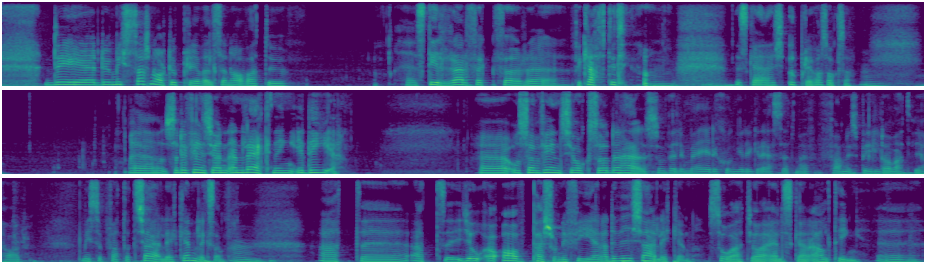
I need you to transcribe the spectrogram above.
det, du missar snart upplevelsen av att du stirrar för, för, eh, för kraftigt. Liksom. Mm. Det ska upplevas också. Mm. Eh, Så det finns ju en, en läkning i det. Eh, Och sen finns ju också det här som väl är med i Det sjunger i gräset med Fannys bild av att vi har missuppfattat kärleken. Liksom. Mm. Att, eh, att jo, avpersonifierade vi kärleken så att jag älskar allting. Eh,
